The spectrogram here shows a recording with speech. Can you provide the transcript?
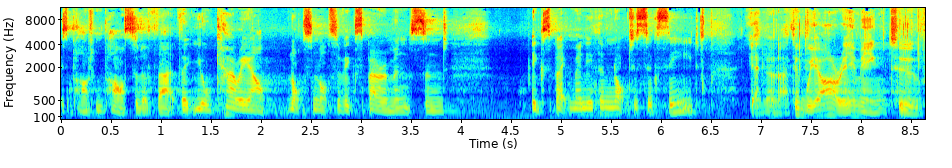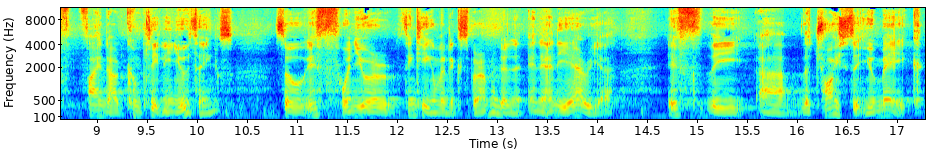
is part and parcel of that, that you'll carry out lots and lots of experiments and expect many of them not to succeed. Yeah, I think we are aiming to find out completely new things. So if, when you're thinking of an experiment in, in any area, if the, uh, the choice that you make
